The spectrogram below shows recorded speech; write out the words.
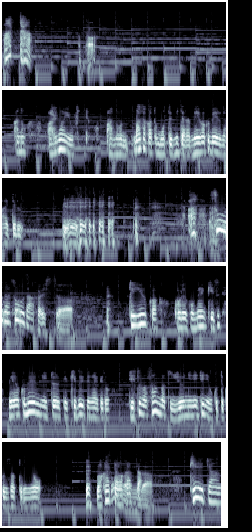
あった。あった？あの、あれなんよ。あの、まさかと思って見たら迷惑メールに入ってる。ええあ、そうだそうだ。返しちゃ。っていうかこれごめん。気づ迷惑メールに言っとるけど気づいてないけど実は3月12日に送ってくださってるのよ。えわかったそうわかった。なんだ。ケイちゃん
